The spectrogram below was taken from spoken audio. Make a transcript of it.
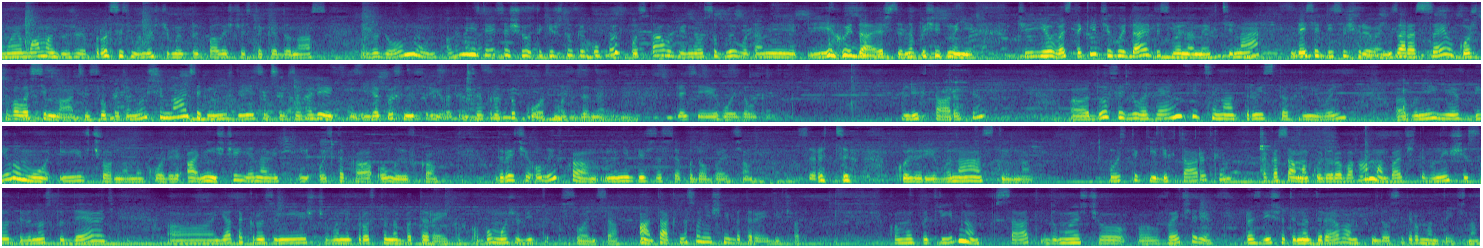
Моя мама дуже просить мене, щоб ми придбали щось таке до нас додому. Але мені здається, що такі штуки купив, поставив і не особливо там і, і гойдаєшся. Напишіть мені, чи є у вас такі, чи гойдаєтесь ви на них. Ціна 10 тисяч гривень. Зараз сейл коштувала 17. Слухайте, ну 17, мені здається, це взагалі якось несерйозно. Це просто космос для неї, для цієї гойдалки. Ліхтарики. Е, Досить легенькі, ціна 300 гривень. Вони є в білому і в чорному кольорі. А, ні, ще є навіть і ось така оливка. До речі, оливка мені більш за все подобається серед цих кольорів. Вона стильна. Ось такі ліхтарики. Така сама кольорова гама, бачите, вони 699. Е, Я так розумію, що вони просто на батарейках або може від сонця. А, так, на сонячній батареї, дівчата. Кому потрібно в сад, думаю, що ввечері розвішати на дерева досить романтично.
